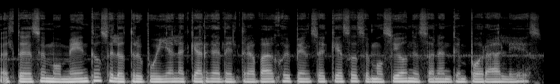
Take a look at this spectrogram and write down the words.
Hasta ese momento se lo atribuía a la carga del trabajo y pensé que esas emociones eran temporales.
